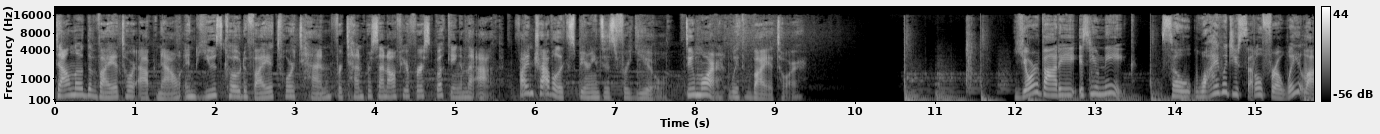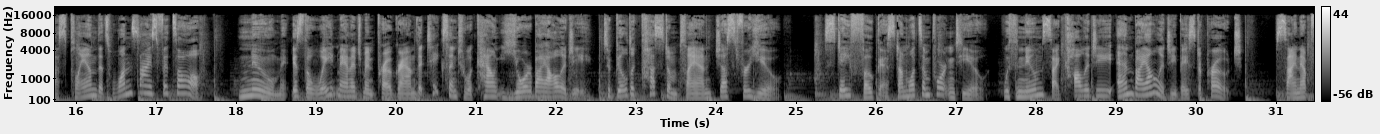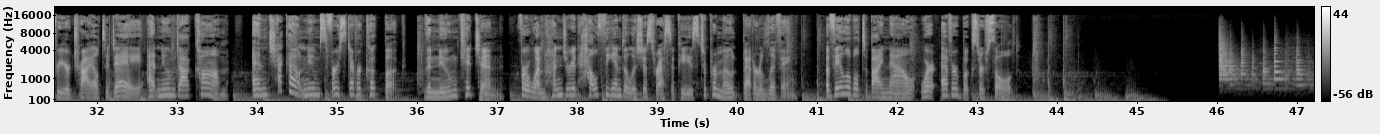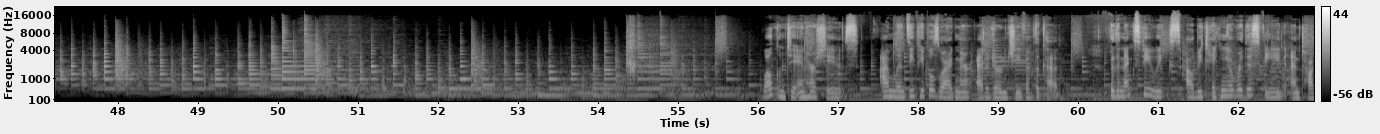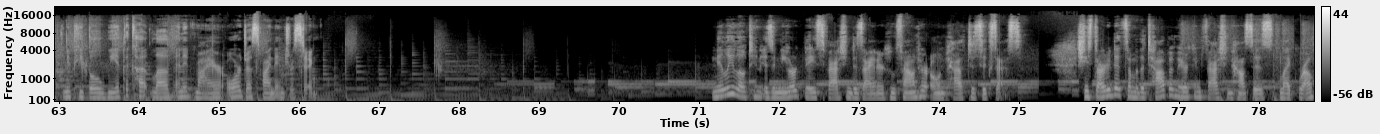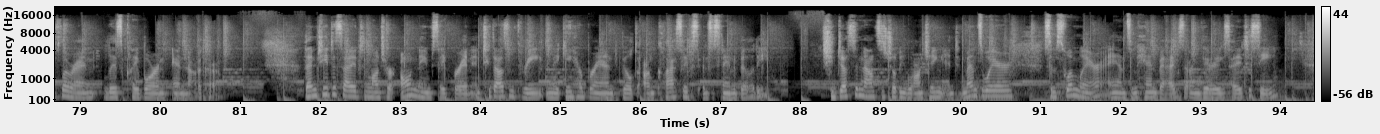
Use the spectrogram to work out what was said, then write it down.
Download the Viator app now and use code Viator10 for 10% off your first booking in the app. Find travel experiences for you. Do more with Viator. Your body is unique. So, why would you settle for a weight loss plan that's one size fits all? Noom is the weight management program that takes into account your biology to build a custom plan just for you. Stay focused on what's important to you with Noom's psychology and biology based approach. Sign up for your trial today at Noom.com and check out Noom's first ever cookbook, The Noom Kitchen, for 100 healthy and delicious recipes to promote better living. Available to buy now wherever books are sold. Welcome to In Her Shoes. I'm Lindsay Peoples Wagner, editor in chief of The Cut. For the next few weeks, I'll be taking over this feed and talking to people we at The Cut love and admire or just find interesting. Nili Lotan is a New York based fashion designer who found her own path to success. She started at some of the top American fashion houses like Ralph Lauren, Liz Claiborne, and Nautica. Then she decided to launch her own namesake brand in 2003, making her brand built on classics and sustainability. She just announced that she'll be launching into menswear, some swimwear, and some handbags that I'm very excited to see.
